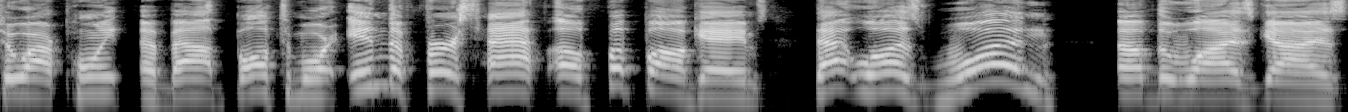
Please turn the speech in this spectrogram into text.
to our point about Baltimore in the first half of football games, that was one of the Wise Guys'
